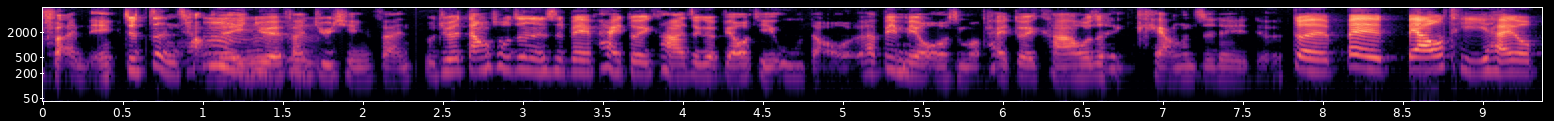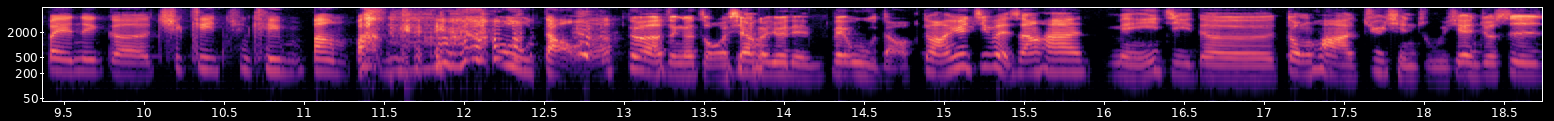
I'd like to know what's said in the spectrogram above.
番哎，就正常的音乐番、剧情番。我觉得当初真的是被派对咖这个标题误导了，它并没有什么派对咖或者很。强之类的，对，被标题还有被那个 chicky chicky 棒棒给 误导了。对啊，整个走向有点被误导。对啊，因为基本上它每一集的动画剧情主线就是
